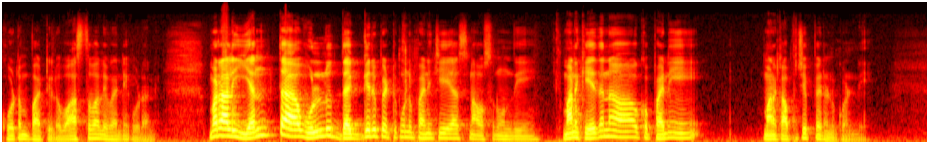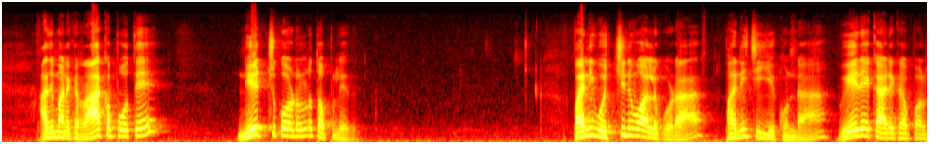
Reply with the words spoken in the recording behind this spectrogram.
కూటమి పార్టీలో వాస్తవాలు ఇవన్నీ కూడా మరి వాళ్ళు ఎంత ఒళ్ళు దగ్గర పెట్టుకుని పని చేయాల్సిన అవసరం ఉంది? మనకి ఏదైనా ఒక పని మనకు అప్పచెప్పారనుకోండి అది మనకి రాకపోతే నేర్చుకోవడంలో తప్పు లేదు. పని వచ్చిన వాళ్ళు కూడా పని చెయ్యకుండా వేరే కార్యకలాపాలు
